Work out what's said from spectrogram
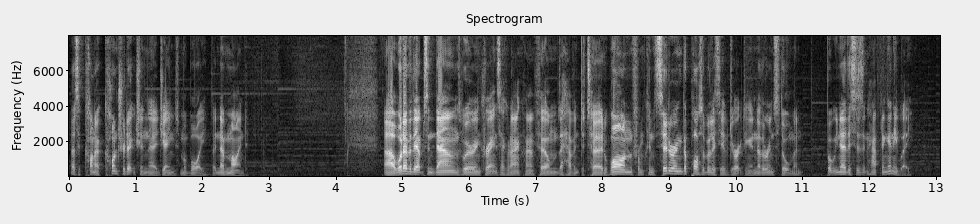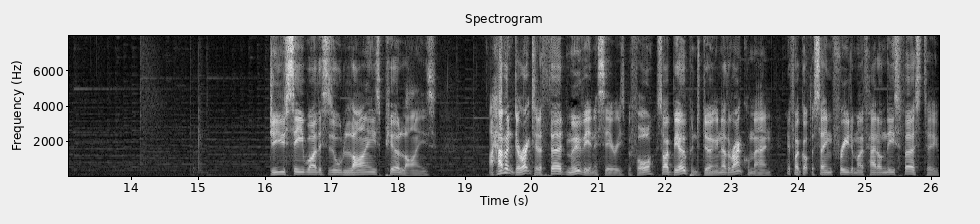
That's a kind of contradiction there, James, my boy. But never mind. Uh, whatever the ups and downs were in creating second Aquaman film, they haven't deterred one from considering the possibility of directing another installment. But we know this isn't happening anyway. Do you see why this is all lies, pure lies? I haven't directed a third movie in a series before, so I'd be open to doing another Aquaman if I got the same freedom I've had on these first two.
